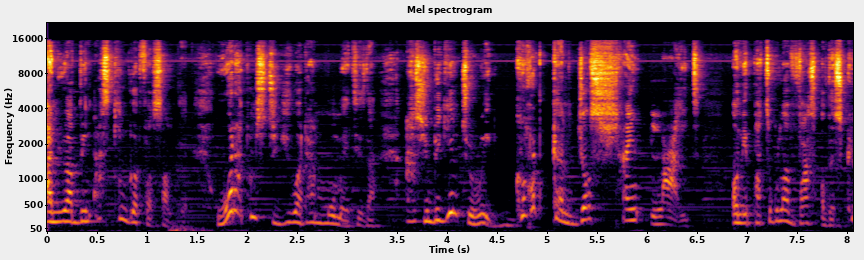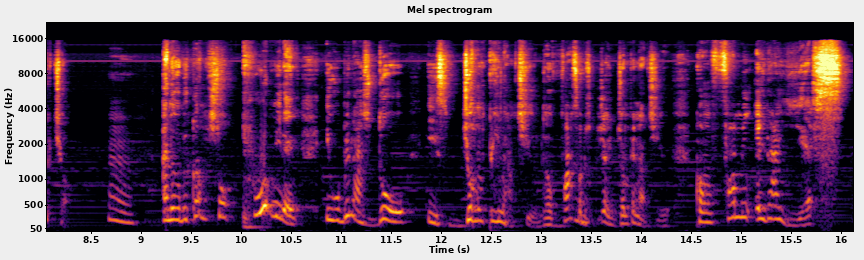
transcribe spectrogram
and you have been asking God for something. What happens to you at that moment is that as you begin to read, God can just shine light on a particular verse of the scripture. Hmm. And it will become so prominent. It will be as though it's jumping at you. The verse of the scripture is jumping at you, confirming either yes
